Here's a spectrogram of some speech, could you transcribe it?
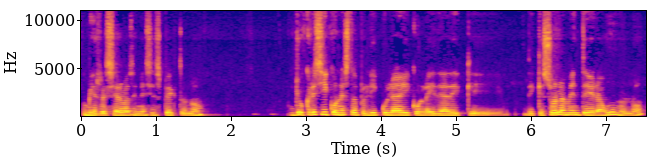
mis reservas en ese aspecto, ¿no? Yo crecí con esta película y con la idea de que, de que solamente era uno, ¿no?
